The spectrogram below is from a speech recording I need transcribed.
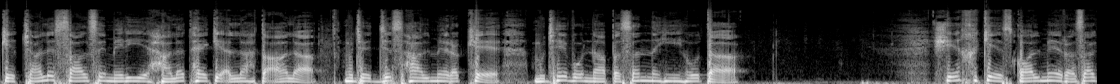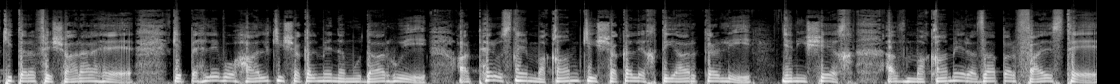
کہ چالیس سال سے میری یہ حالت ہے کہ اللہ تعالی مجھے جس حال میں رکھے، مجھے وہ ناپسند نہیں ہوتا۔ شیخ کے اس قول میں رضا کی طرف اشارہ ہے کہ پہلے وہ حال کی شکل میں نمودار ہوئی اور پھر اس نے مقام کی شکل اختیار کر لی۔ یعنی شیخ اب مقام رضا پر فائز تھے۔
